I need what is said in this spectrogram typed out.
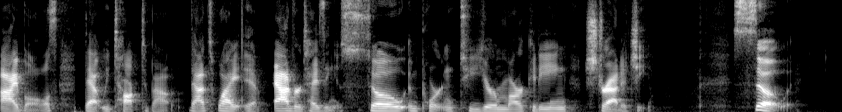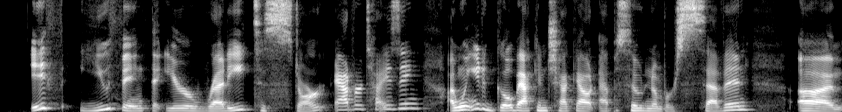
eyeballs that we talked about. That's why advertising is so important to your marketing strategy. So, if you think that you're ready to start advertising, I want you to go back and check out episode number seven. Um,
